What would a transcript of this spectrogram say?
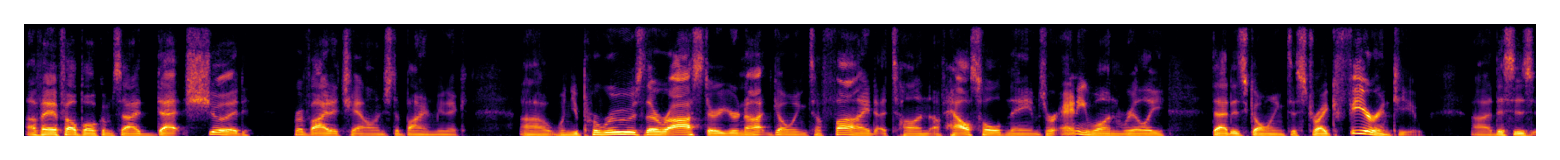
of VfL Bochum side that should provide a challenge to Bayern Munich. Uh, when you peruse their roster, you're not going to find a ton of household names or anyone really that is going to strike fear into you. Uh, this is,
